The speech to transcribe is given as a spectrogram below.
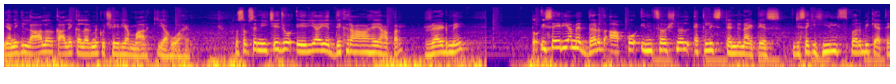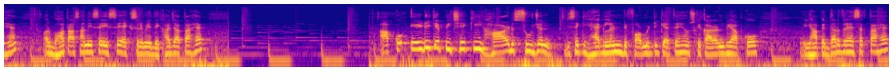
यानी कि लाल और काले कलर में कुछ एरिया मार्क किया हुआ है। तो सबसे नीचे जो एरिया ये दिख रहा है यहाँ पर रेड में तो इस एरिया में दर्द आपको इंसर्शनल एक्लिस टेंडनाइटिस जिसे कि हील्स पर भी कहते हैं और बहुत आसानी से इसे एक्सरे में देखा जाता है। आपको एडी के पीछे की हार्ड सूजन, जिसे कि हैगलन डिफॉर्मिटी कहते हैं, उसके कारण भी आपको यहाँ पे दर्द रह सकता है।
